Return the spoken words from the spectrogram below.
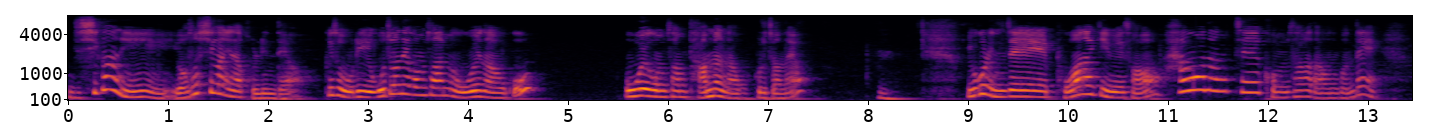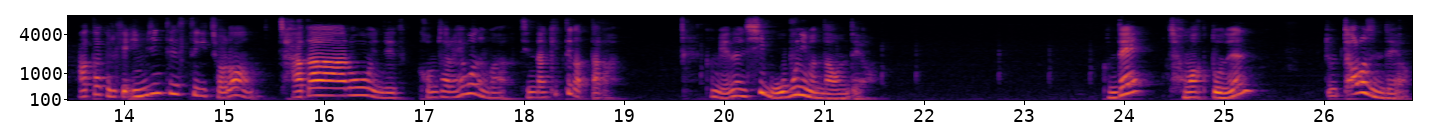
이제 시간이 6시간이나 걸린대요. 그래서 우리 오전에 검사하면 오후에 나오고 오후에 검사하면 다음날 나오고 그러잖아요. 음. 이걸 이제 보완하기 위해서 항원항체 검사가 나오는 건데 아까 그렇게 임신 테스트기처럼 자가로 이제 검사를 해보는 거야. 진단 키트 갖다가. 그럼 얘는 15분이면 나온대요. 근데 정확도는 좀 떨어진대요.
